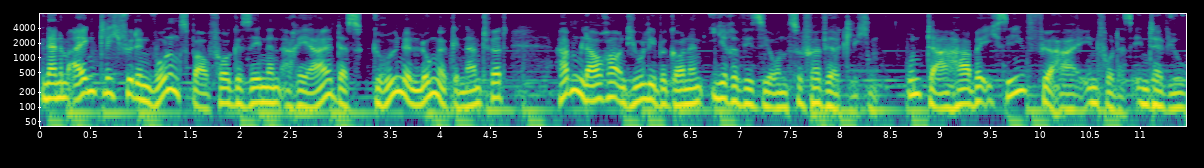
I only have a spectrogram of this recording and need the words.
In einem eigentlich für den Wohnungsbau vorgesehenen Areal, das Grüne Lunge genannt wird, haben Laura und Juli begonnen, ihre Vision zu verwirklichen. Und da habe ich sie für HR Info das Interview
